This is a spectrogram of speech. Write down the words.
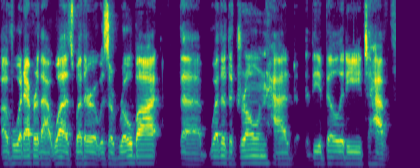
of whatever that was, whether it was a robot, the whether the drone had the ability to have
